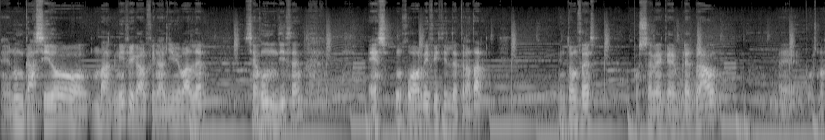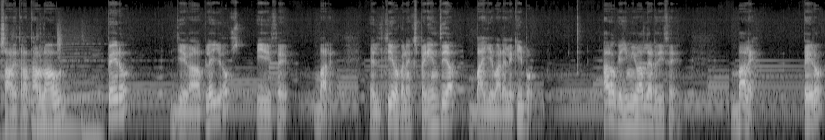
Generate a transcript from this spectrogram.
eh, nunca ha sido magnífica. Al final Jimmy Butler, según dicen, es un jugador difícil de tratar. Entonces, pues se ve que Brett Brown eh, pues no sabe tratarlo aún, pero llega a playoffs y dice, vale, el tío con experiencia va a llevar el equipo. A lo que Jimmy Butler dice, vale, pero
